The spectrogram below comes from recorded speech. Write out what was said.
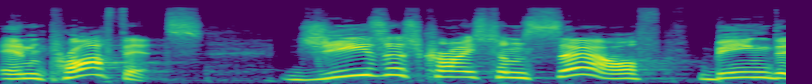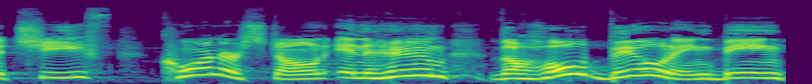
and prophets. Jesus Christ Himself being the chief cornerstone, in whom the whole building being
